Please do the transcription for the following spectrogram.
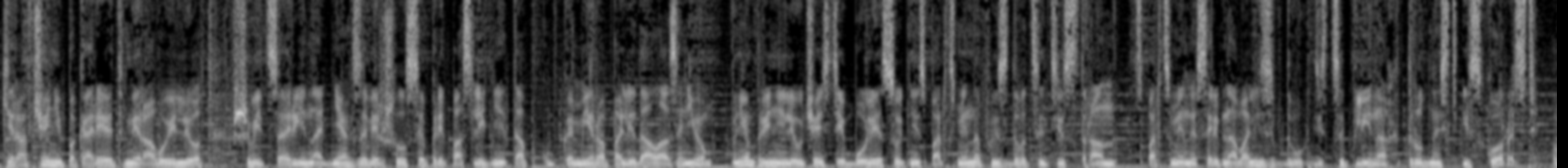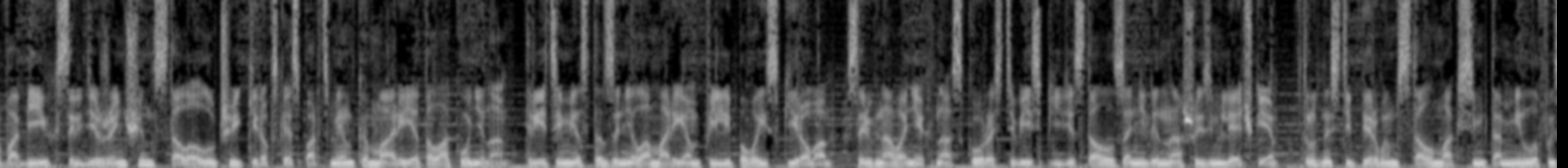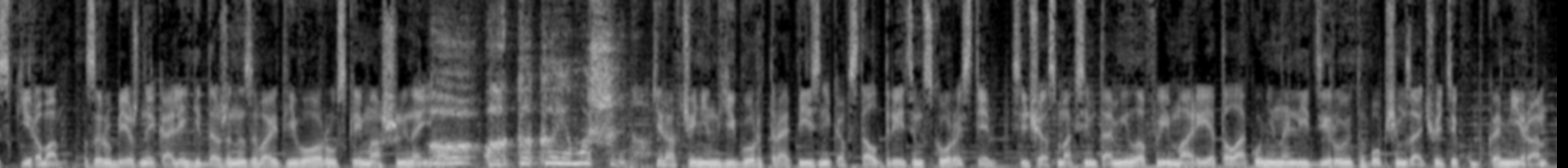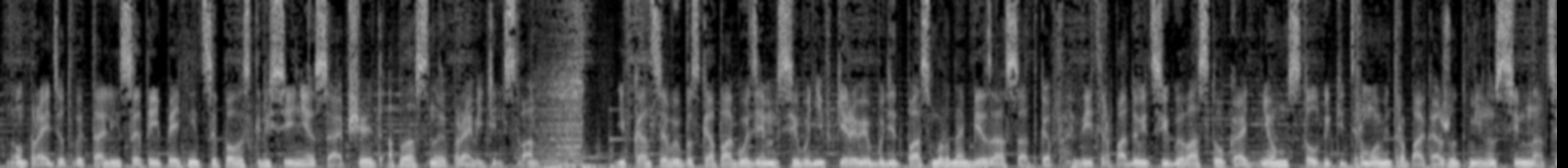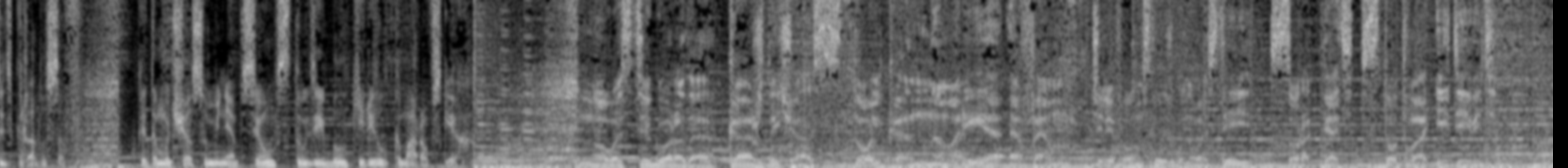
Кировчане покоряют мировой лед. В Швейцарии на днях завершился предпоследний этап Кубка мира по ледолазанию. В нем приняли участие более сотни спортсменов из 20 стран. Спортсмены соревновались в двух дисциплинах – трудность и скорость. В обеих среди женщин стала лучшей кировская спортсменка Мария Толоконина. Третье место заняла Мариам Филиппова из Кирова. В соревнованиях на скорость весь пьедестал заняли наши землячки. В трудности первым стал Максим Томилов из Кирова. Зарубежные коллеги даже называют его русской машиной. А какая машина? Кировчанин Егор Трапезников стал третьим в скорости. Сейчас Максим Томилов и Мария Толоконина лидируют в общем зачете Кубка мира. Он пройдет в Италии с этой пятницы по воскресенье, сообщает областное правительство. И в конце выпуска о погоде. Сегодня в Кирове будет пасмурно, без осадков. Ветер подует с юго-востока. Днем столбики термометра покажут минус 17 градусов. К этому часу у меня все. В студии был Кирилл Комаровских. Новости города. Каждый час. Только на Мария-ФМ. Телефон службы новостей 45 102 и 9.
